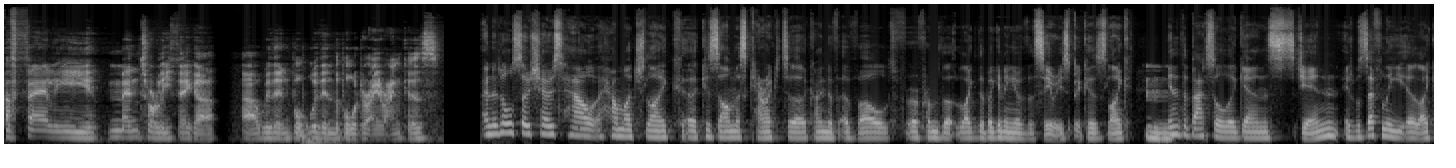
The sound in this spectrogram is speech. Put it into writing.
a fairly mentorly figure uh, within within the Border A rankers. And it also shows how how much like uh, Kazama's character kind of evolved fr- from the like the beginning of the series because like in the battle against Jin, it was definitely uh, like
